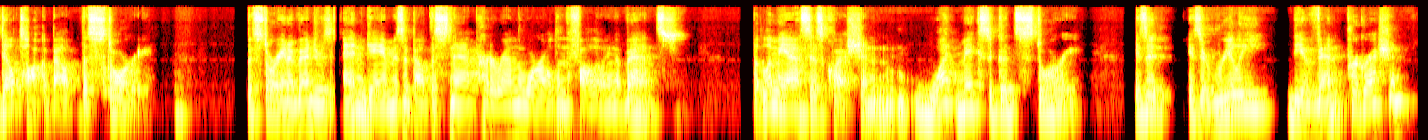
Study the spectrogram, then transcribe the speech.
they'll talk about the story. The story in Avengers Endgame is about the snap heard around the world and the following events. But let me ask this question What makes a good story? Is it, is it really the event progression?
